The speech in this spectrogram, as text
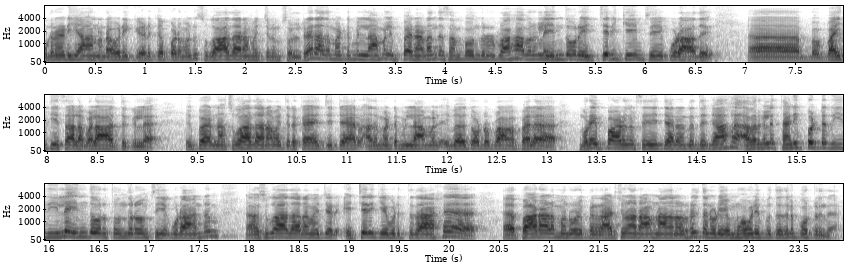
உடனடியாக நடவடிக்கை எடுக்கப்படும் என்று சுகாதார அமைச்சரும் சொல்கிறார் அது மட்டும் இல்லாமல் இப்போ நடந்த சம்பவம் தொடர்பாக அவர்களை எந்த ஒரு எச்சரிக்கையும் செய்யக்கூடாது. வைத்தியசாலை வளாகத்துக்குள்ள. இப்போ நான் சுகாதார அமைச்சரை கழிச்சிட்டார். அது மட்டும் இல்லாமல் இவர் தொடர்பாக பல முறைப்பாடுகள் செய்துட்டார்ன்றதுக்காக அவர்களை தனிப்பட்ட ரீதியில் எந்த ஒரு தொந்தரவும் செய்யக்கூடாது என்றும் சுகாதார அமைச்சர் எச்சரிக்கை விடுத்ததாக பாராளுமன்ற உறுப்பினர் அர்ச்சுனா ராமநாதன் அவர்கள் தன்னுடைய முகவலி புத்தகத்தில் போட்டிருந்தார்.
